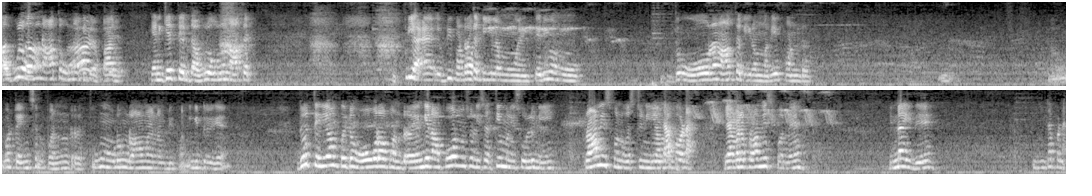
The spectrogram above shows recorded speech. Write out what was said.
அவ்வளோ ஒன்றும் நாத்த ஒன்றும் அடிக்கல பாரு. எனக்கே தெரியுது அவ்வளோ ஒன்றும் நாத்த இப்படி எப்படி பண்ற? அடிக்கலமோ எனக்கு தெரியுமோ இது ஓவரா நாத்த அடிக்கிற மாதிரியே பண்ற. ம். ரொம்ப டென்ஷன் பண்ற. தூங்க கூட விடாம என்ன இப்படி பண்ணிக்கிட்டு இருக்கேன் ஏதோ தெரியாம போயிட்டேன் ஓவரா பண்ற. எங்க நான் போகணும்னு சொல்லி சத்தியம் பண்ணி சொல்லு நீ. ப்ராமிஸ் பண்ணு ஃபர்ஸ்ட் நீ என்ன போன என் மேல ப்ராமிஸ் பண்ணு. என்ன இது? நீ தான் பண்ண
